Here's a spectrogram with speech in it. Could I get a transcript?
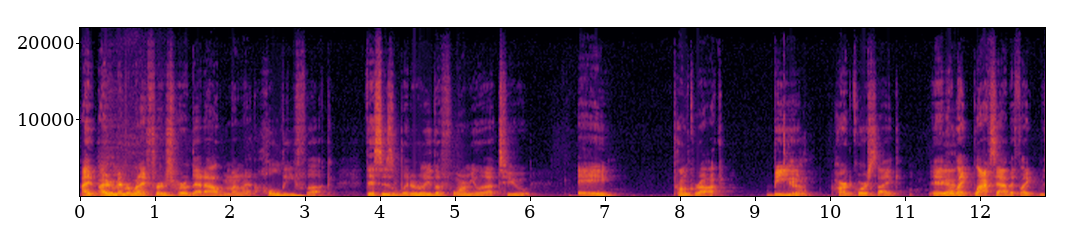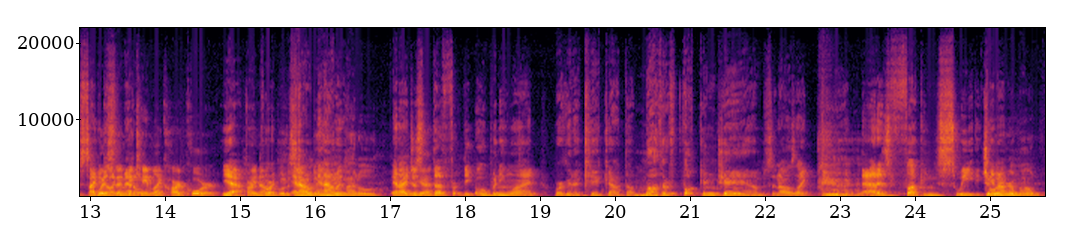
I, I remember when I first heard that album, I went, holy fuck. This is literally the formula to A, punk rock, B, Yeah. hardcore psych. Eh, Yeah. Like Black Sabbath, like psychedelic which then metal. became like hardcore. yeah, you know, hardcore. Well, and I, turned to and I was, metal. and I just Yeah. the the opening line, we're gonna kick out the motherfucking jams, and I was like, dude, that is fucking sweet. It Joey out, Ramone?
